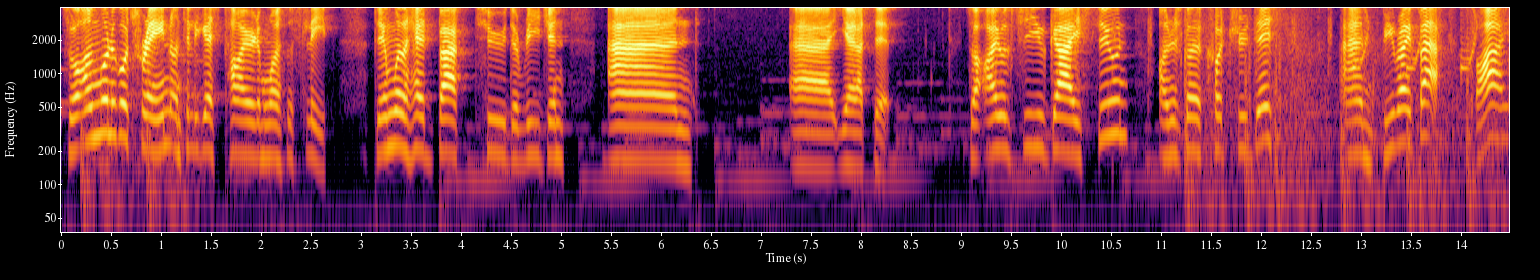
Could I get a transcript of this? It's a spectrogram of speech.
So I'm gonna go train until he gets tired and wants to sleep. Then we'll head back to the region and uh, yeah, that's it. So I will see you guys soon. I'm just gonna cut through this and be right back. Bye.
